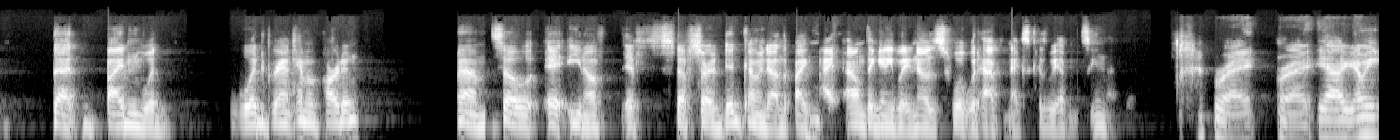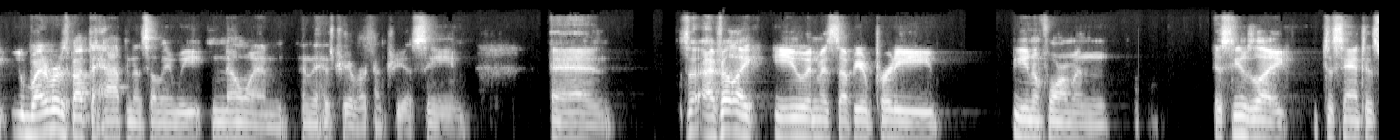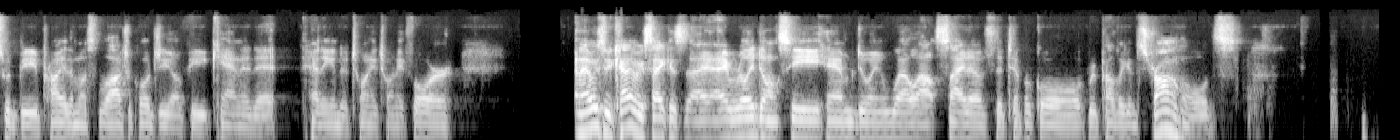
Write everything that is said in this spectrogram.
that Biden would would grant him a pardon. Um. So it, you know, if, if stuff started did coming down the pike, I, I don't think anybody knows what would happen next because we haven't seen that. Yet. Right, right. Yeah, I mean, whatever is about to happen is something we no one in the history of our country has seen. And so I felt like you and Mrs. Uppy are pretty uniform, and it seems like DeSantis would be probably the most logical GOP candidate heading into 2024. And I was kind of excited because I, I really don't see him doing well outside of the typical Republican strongholds.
